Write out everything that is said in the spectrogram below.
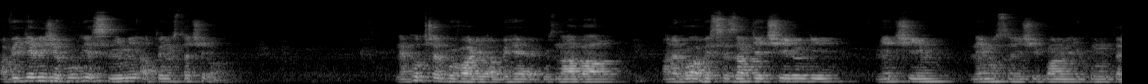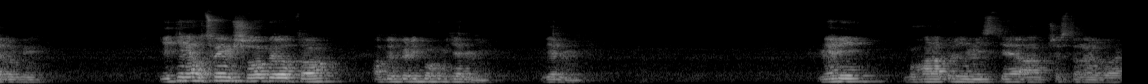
a věděli, že Bůh je s nimi a to jim stačilo. Nepotřebovali, aby je uznával, anebo aby se zavděčili něčím nejmocnější panovníkům té doby. Jediné, o co jim šlo, bylo to, aby byli Bohu věrní. věrní. Měli Boha na prvním místě a přesto neoblak.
